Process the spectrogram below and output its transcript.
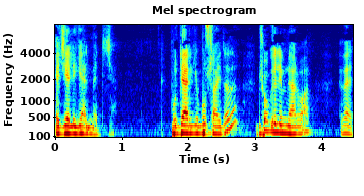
Eceli gelmedice. Bu dergi bu sayıda da çok ilimler var. Evet.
